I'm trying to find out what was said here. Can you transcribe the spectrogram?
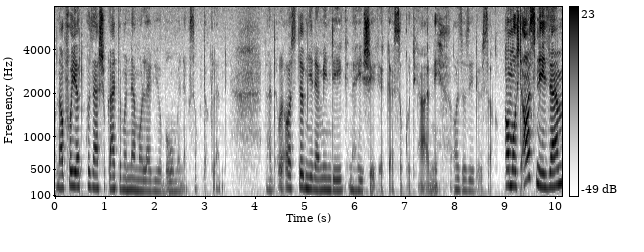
napfogyatkozások általában nem a legjobb ómenek szoktak lenni. Tehát az többnyire mindig nehézségekkel szokott járni az az időszak. Ha most azt nézem,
